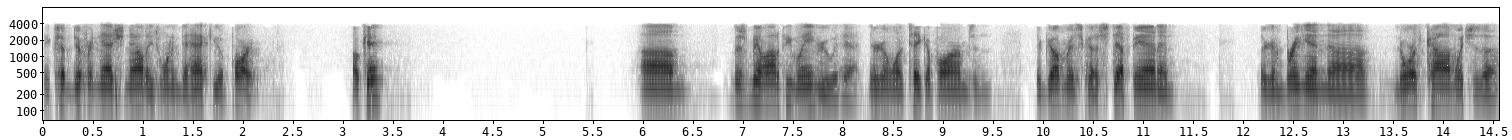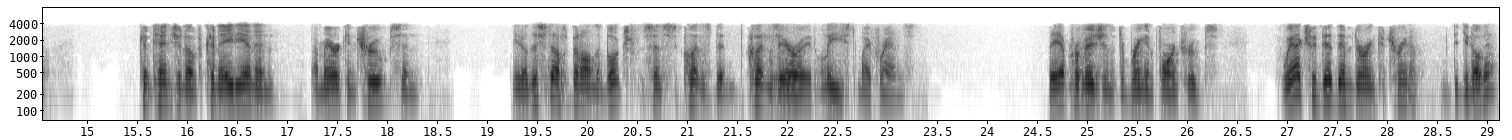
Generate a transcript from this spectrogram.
except different nationalities wanting to hack you apart. Okay? Um, there's been a lot of people angry with that. They're to want to take up arms, and the government's to step in, and they're to bring in uh, Northcom, which is a contingent of Canadian and American troops, and you know this stuff's been on the books since Clinton's Clinton's era, at least, my friends. They have provisions to bring in foreign troops. We actually did them during Katrina. Did you know that?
